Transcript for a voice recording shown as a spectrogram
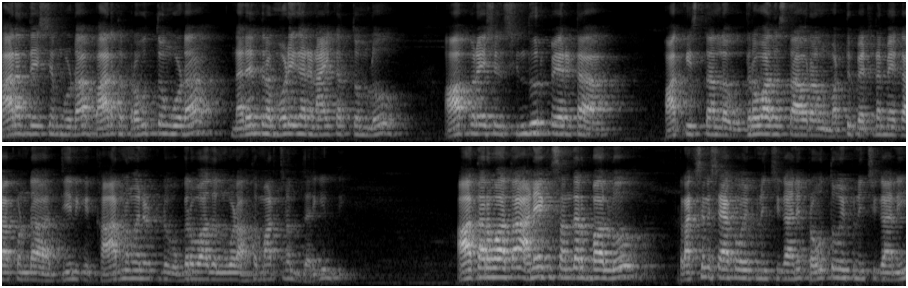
భారతదేశం కూడా భారత ప్రభుత్వం కూడా నరేంద్ర మోడీ గారి నాయకత్వంలో ఆపరేషన్ సింధూర్ పేరిట పాకిస్తాన్లో ఉగ్రవాద స్థావరాలను మట్టు పెట్టడమే కాకుండా దీనికి కారణమైనటువంటి ఉగ్రవాదులను కూడా హతమార్చడం జరిగింది. ఆ తర్వాత అనేక సందర్భాల్లో రక్షణ శాఖ వైపు నుంచి కానీ ప్రభుత్వం వైపు నుంచి కానీ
